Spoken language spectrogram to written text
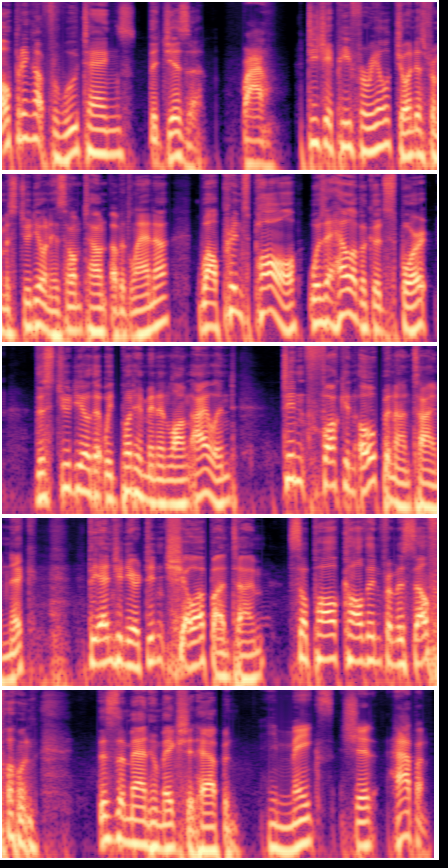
opening up for Wu Tang's The GZA. Wow. DJ PForReal joined us from a studio in his hometown of Atlanta. While Prince Paul was a hell of a good sport, the studio that we'd put him in in Long Island didn't fucking open on time, Nick. The engineer didn't show up on time, so Paul called in from his cell phone. This is a man who makes shit happen. He makes shit happen.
